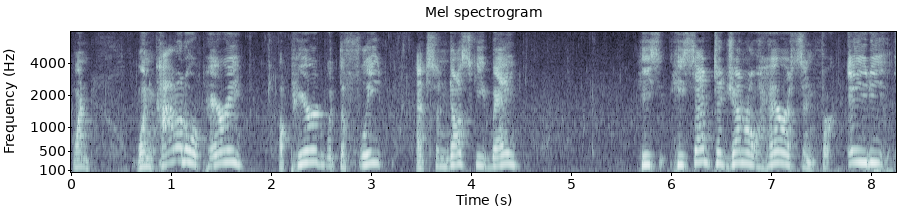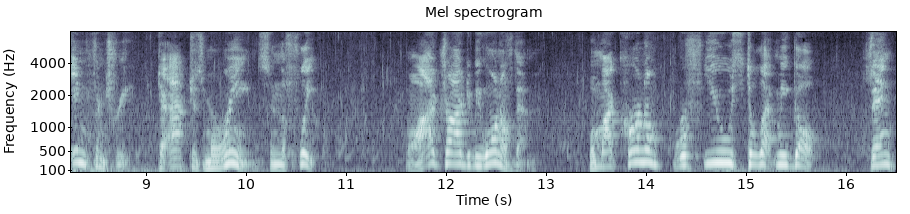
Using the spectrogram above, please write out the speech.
When, when Commodore Perry appeared with the fleet at Sandusky Bay, he, he sent to General Harrison for 80 infantry to act as Marines in the fleet. Well, I tried to be one of them, but my colonel refused to let me go, saying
